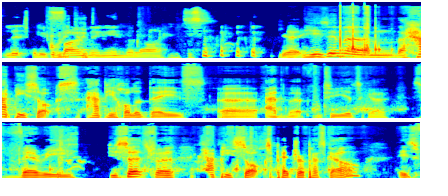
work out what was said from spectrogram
literally Probably phoning in the lines. Yeah, he's in um, the Happy Socks, Happy Holidays uh, advert from two years ago. It's very. If you search for Happy Socks Pedro Pascal, it's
